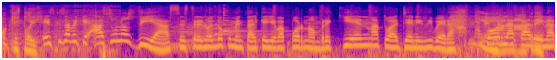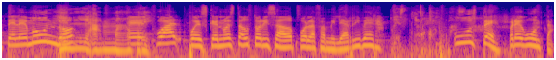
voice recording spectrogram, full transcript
Aquí estoy. Es que sabe que hace unos días se estrenó el documental que lleva por nombre ¿Quién mató a Jenny Rivera? Ándale, por la la, cadena Telemundo. La madre. El cual, pues que no está autorizado por la familia Rivera. Pues. Usted pregunta,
